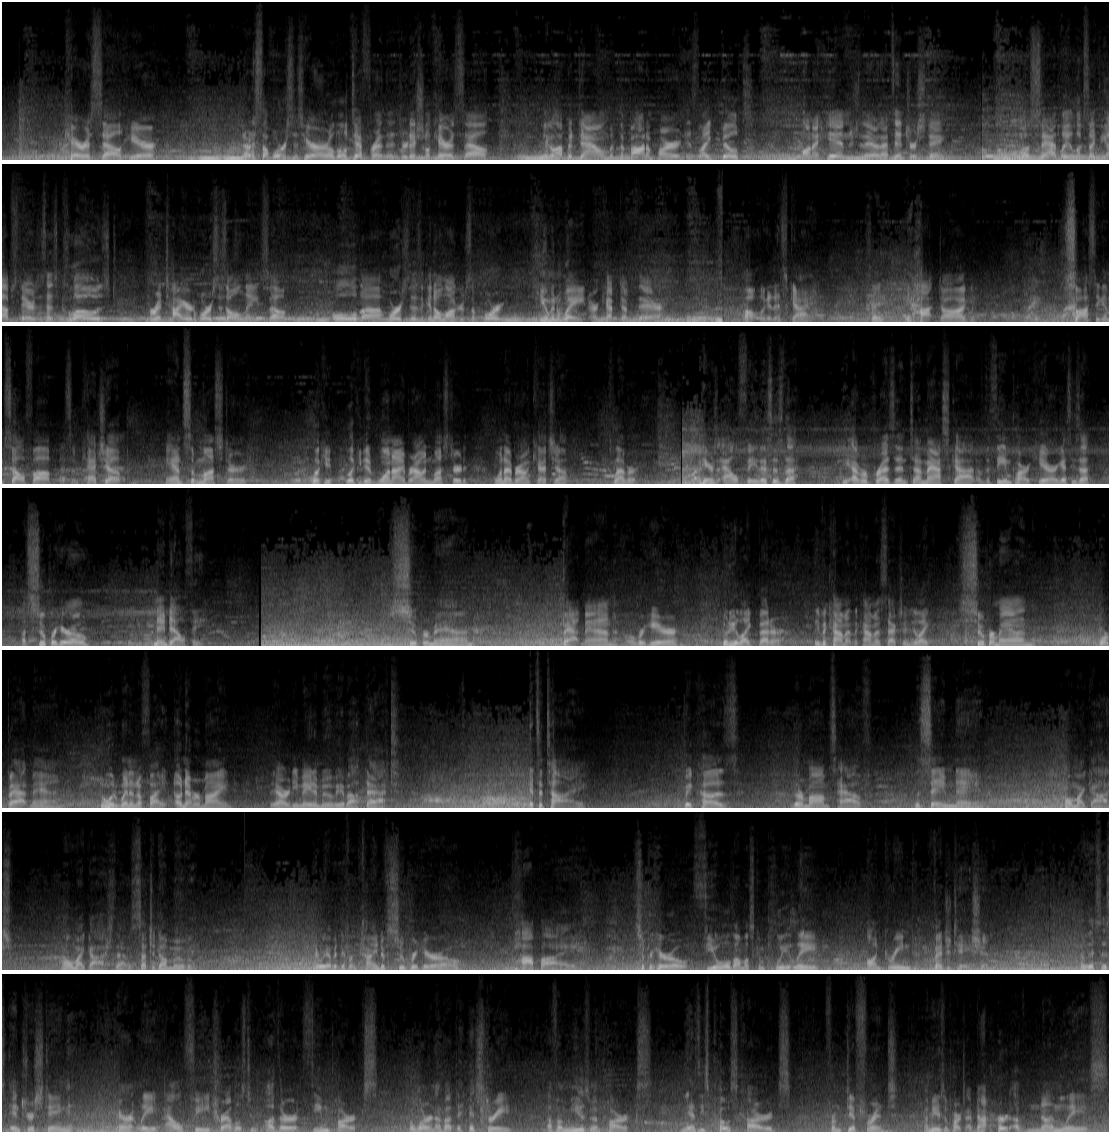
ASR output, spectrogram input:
carousel here. Notice the horses here are a little different than the traditional carousel. They go up and down, but the bottom part is like built on a hinge there. That's interesting. Oh, sadly, it looks like the upstairs, it says closed for retired horses only. So old uh, horses that can no longer support human weight are kept up there. Oh, look at this guy. It's a, a hot dog saucing himself up with some ketchup and some mustard. Look, he, look, he did one eyebrow in mustard, one eyebrow in ketchup. Clever. Here's Alfie. This is the, the ever-present uh, mascot of the theme park here. I guess he's a, a superhero named Alfie. Superman, Batman over here. Who do you like better? Leave a comment in the comment section. Do you like Superman or Batman? Who would win in a fight? Oh, never mind. They already made a movie about that. It's a tie because their moms have the same name. Oh my gosh. Oh my gosh, that was such a dumb movie. Here we have a different kind of superhero, Popeye. Superhero fueled almost completely on green vegetation. Now this is interesting. Apparently Alfie travels to other theme parks to learn about the history of amusement parks. And he has these postcards from different amusement parks. I've not heard of Nunley's.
